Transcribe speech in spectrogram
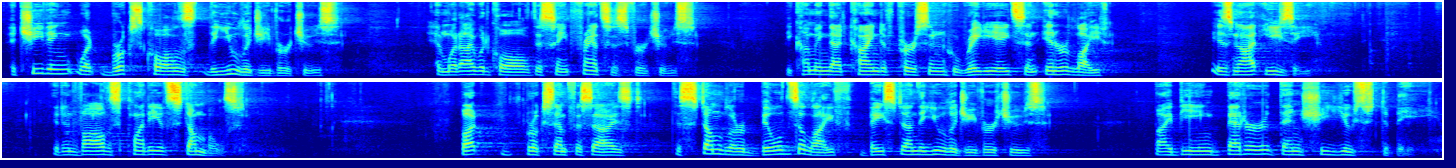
Achieving what Brooks calls the eulogy virtues and what I would call the St. Francis virtues Becoming that kind of person who radiates an inner light is not easy. It involves plenty of stumbles. But, Brooks emphasized, the stumbler builds a life based on the eulogy virtues by being better than she used to be.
